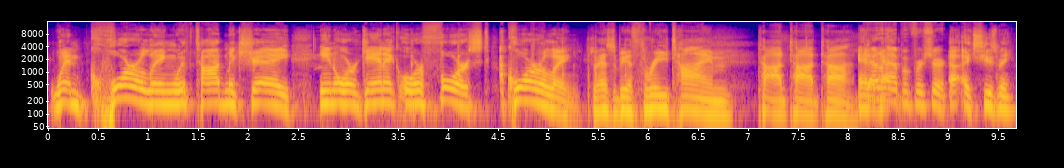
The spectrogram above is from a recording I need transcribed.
when quarreling with Todd McShay in organic or forced quarreling. So it has to be a three-time Todd, Todd, Todd. And That'll ha- happen for sure. Uh, excuse me.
